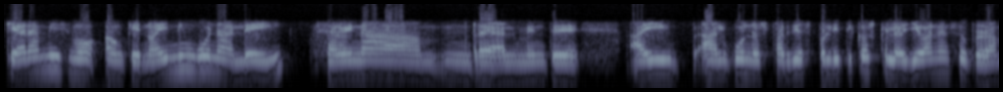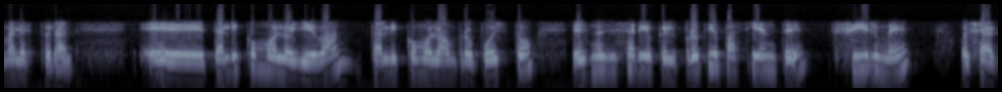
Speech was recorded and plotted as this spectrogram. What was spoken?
que ahora mismo, aunque no hay ninguna ley, o sea, no hay nada mm, realmente, hay algunos partidos políticos que lo llevan en su programa electoral. Eh, tal y como lo llevan, tal y como lo han propuesto, es necesario que el propio paciente firme, o sea,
